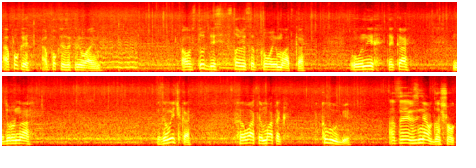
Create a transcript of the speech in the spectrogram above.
А поки, а поки закриваємо. А ось тут десь 100% матка. У них така дурна звичка ховати маток в клубі. А це як зняв дашок.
